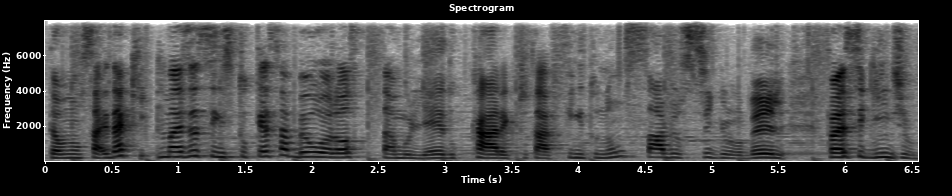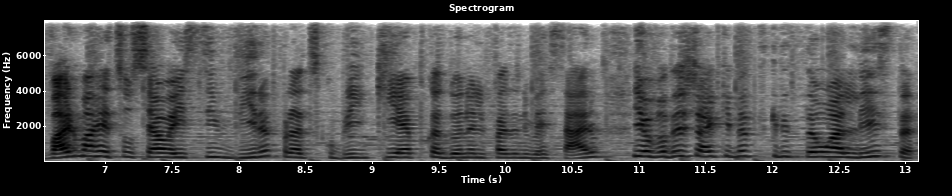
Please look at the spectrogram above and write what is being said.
então não sai daqui. Mas assim, se tu quer saber o horóscopo da mulher, do cara que tu tá afim, tu não sabe o signo dele, faz o seguinte, vai numa rede social social aí se vira para descobrir em que época do ano ele faz aniversário. E eu vou deixar aqui na descrição a lista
